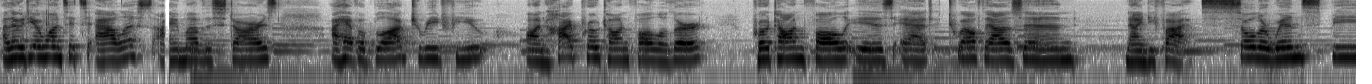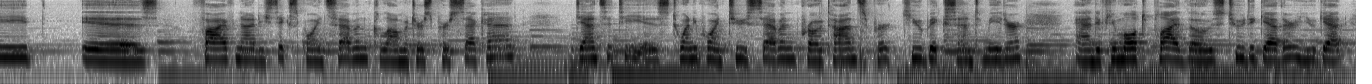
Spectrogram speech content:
Hello dear ones, it's Alice. I am of the stars. I have a blog to read for you on high proton fall alert. Proton fall is at 12,095. Solar wind speed is 596.7 kilometers per second. Density is 20.27 protons per cubic centimeter. And if you multiply those two together, you get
